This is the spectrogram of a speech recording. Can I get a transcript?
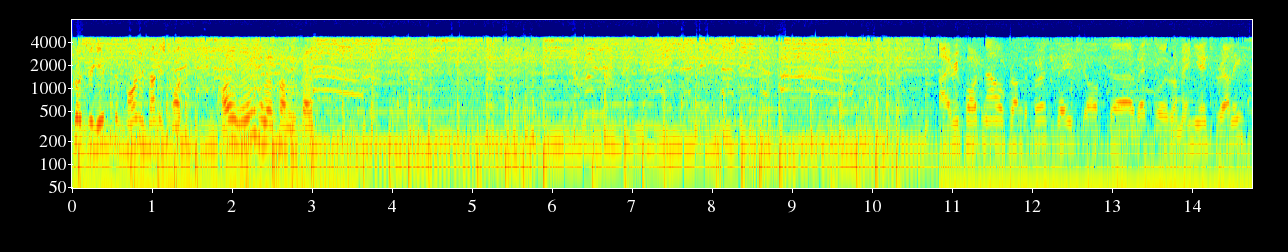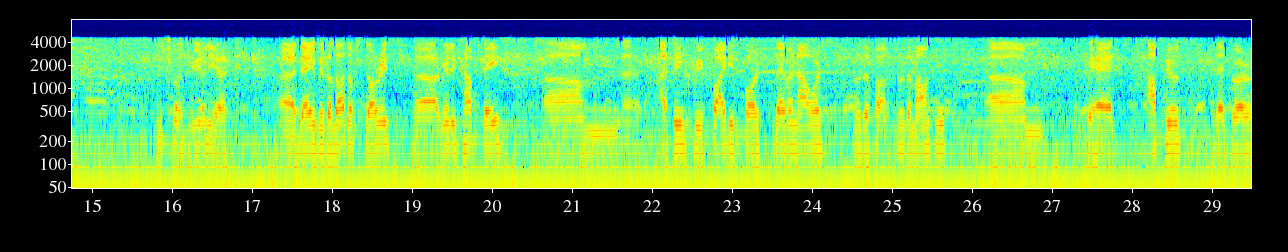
kurz, wie geht's denn vorne in Sandstraße? Hallo, willkommen, report now from the first stage of the Red Bull Romania Rally. It was really a, a day with a lot of stories, a really tough day. Um, uh, I think we fight it for seven hours through the through the mountains. Um, we had uphills that were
